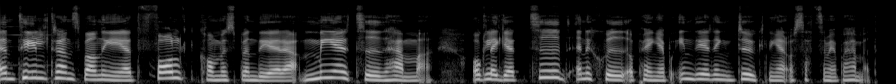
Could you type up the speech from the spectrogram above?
En till trendspaning är att folk kommer spendera mer tid hemma och lägga tid, energi och pengar på inredning, dukningar och satsa mer på hemmet.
